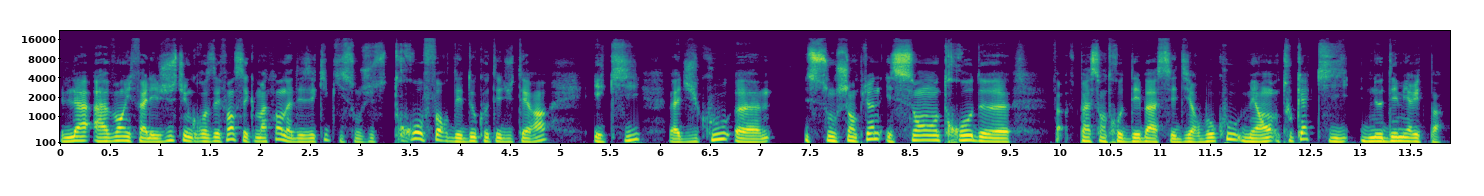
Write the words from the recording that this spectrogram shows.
là avant il fallait juste une grosse défense c'est que maintenant on a des équipes qui sont juste trop fortes des deux côtés du terrain et qui bah, du coup euh, sont championnes et sans trop de enfin pas sans trop de débat c'est dire beaucoup mais en tout cas qui ne déméritent pas.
